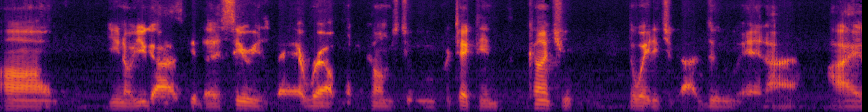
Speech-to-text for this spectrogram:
Um, you know, you guys get a serious bad rap when it comes to protecting the country the way that you guys do. And I, I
